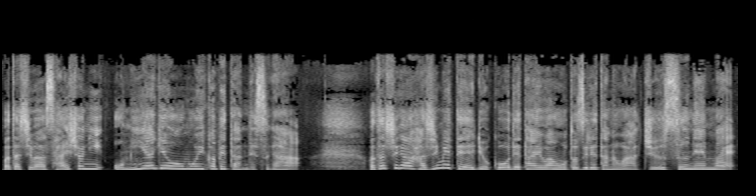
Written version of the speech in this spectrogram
私は最初にお土産を思い浮かべたんですが、私が初めて旅行で台湾を訪れたのは十数年前。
